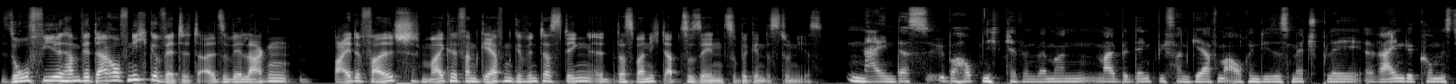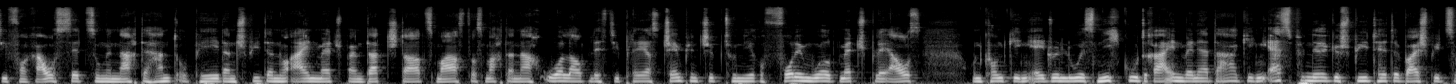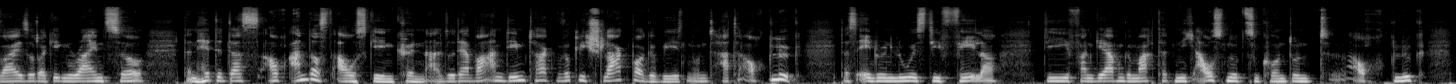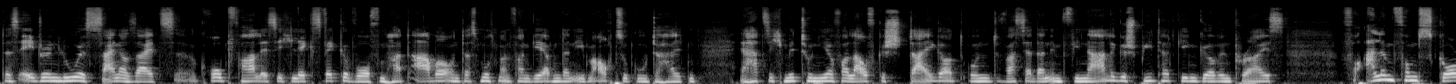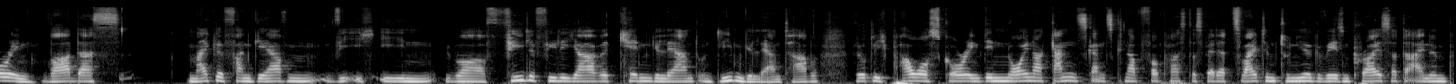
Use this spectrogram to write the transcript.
So viel haben wir darauf nicht gewettet. Also wir lagen beide falsch. Michael van Gerven gewinnt das Ding. Äh, das war nicht abzusehen zu Beginn des Turniers. Nein, das überhaupt nicht, Kevin. Wenn man mal bedenkt, wie Van Gerven auch in dieses Matchplay reingekommen ist, die Voraussetzungen nach der Hand-OP, dann spielt er nur ein Match beim Dutch Starts Masters, macht danach Urlaub, lässt die Players Championship Turniere vor dem World Matchplay aus und kommt gegen Adrian Lewis nicht gut rein. Wenn er da gegen Aspinall gespielt hätte beispielsweise oder gegen Ryan Searle, dann hätte das auch anders ausgehen können. Also der war an dem Tag wirklich schlagbar gewesen und hatte auch Glück, dass Adrian Lewis die Fehler die Van Gerven gemacht hat, nicht ausnutzen konnte und auch Glück, dass Adrian Lewis seinerseits äh, grob fahrlässig Lex weggeworfen hat. Aber, und das muss man Van Gerven dann eben auch zugute halten, er hat sich mit Turnierverlauf gesteigert und was er dann im Finale gespielt hat gegen Gervin Price, vor allem vom Scoring war das Michael van Gerven, wie ich ihn über viele, viele Jahre kennengelernt und lieben gelernt habe. Wirklich Power Scoring, den Neuner ganz, ganz knapp verpasst. Das wäre der zweite im Turnier gewesen. Price hatte einem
